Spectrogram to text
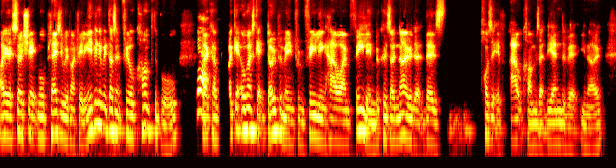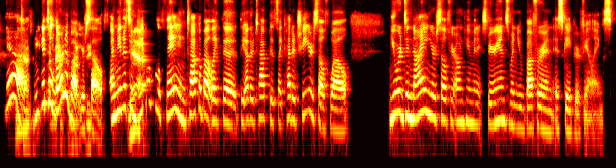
I associate more pleasure with my feeling, even if it doesn't feel comfortable. Yeah. Like I, I get almost get dopamine from feeling how I'm feeling because I know that there's positive outcomes at the end of it, you know. Yeah. You get to learn about yourself. I mean, it's yeah. a beautiful thing. Talk about like the the other topic is like how to treat yourself well. You are denying yourself your own human experience when you buffer and escape your feelings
